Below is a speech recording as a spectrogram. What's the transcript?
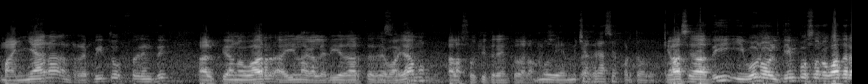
mañana, repito, frente al piano bar ahí en la Galería de Artes de Bayamo a las 8 y 30 de la noche. Muy bien, muchas gracias por todo. Gracias a ti y bueno, el tiempo se nos va a terminar.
